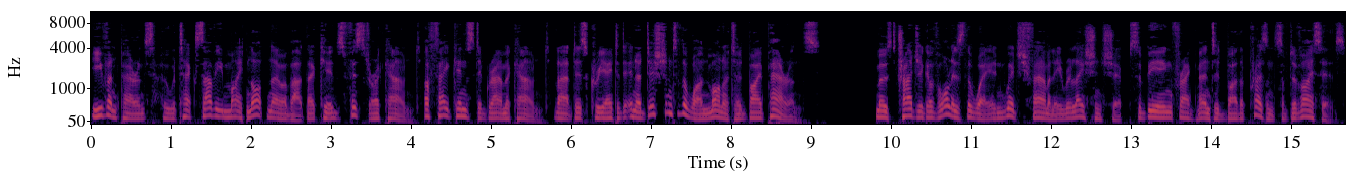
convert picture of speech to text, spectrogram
Even parents who are tech-savvy might not know about their kid's Finsta account, a fake Instagram account that is created in addition to the one monitored by parents. Most tragic of all is the way in which family relationships are being fragmented by the presence of devices.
